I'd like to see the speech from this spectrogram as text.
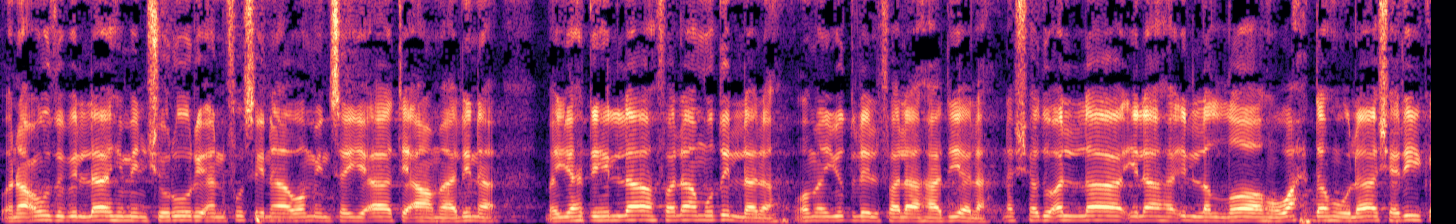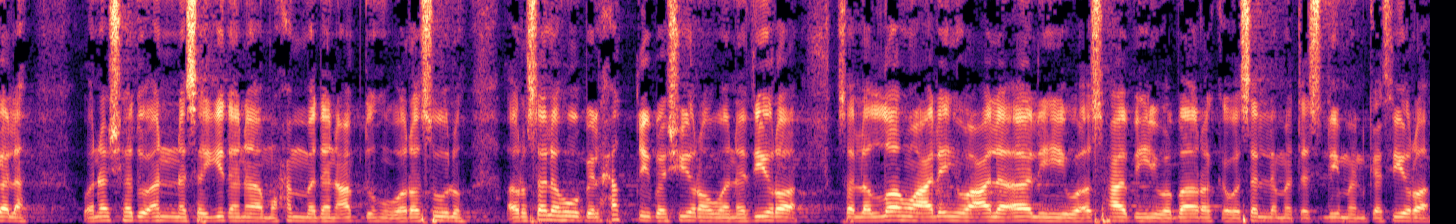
ونعوذ بالله من شرور أنفسنا ومن سيئات أعمالنا. من يهده الله فلا مضل له ومن يضلل فلا هادي له. نشهد أن لا إله إلا الله وحده لا شريك له ونشهد أن سيدنا محمدا عبده ورسوله. أرسله بالحق بشيرا ونذيرا. صلى الله عليه وعلى آله وأصحابه وبارك وسلم تسليما كثيرا.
